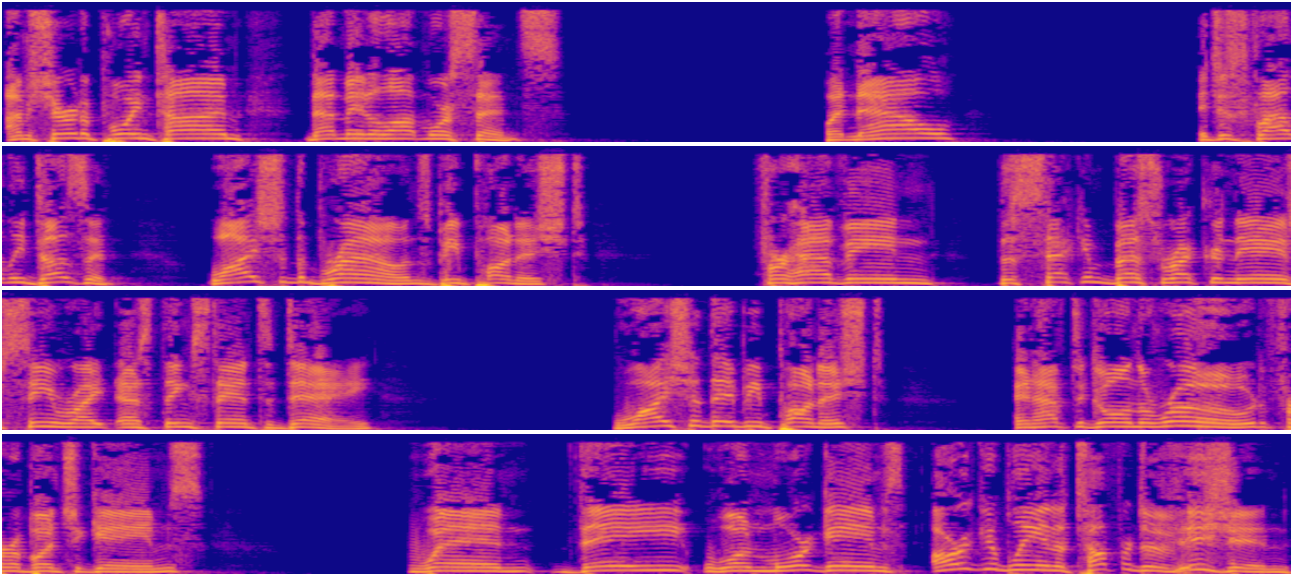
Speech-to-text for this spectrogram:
I'm sure at a point in time that made a lot more sense. But now it just flatly doesn't. Why should the Browns be punished for having the second best record in the AFC right as things stand today. Why should they be punished and have to go on the road for a bunch of games when they won more games, arguably in a tougher division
